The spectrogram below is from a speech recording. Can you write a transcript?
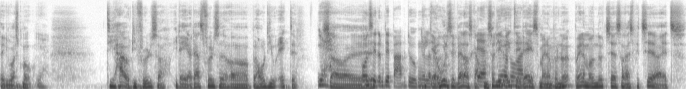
da de var små. Ja. De har jo de følelser i dag, og deres følelser og behov, de er jo ægte. Ja, så, øh, uanset om det er barbedukken eller Ja, uanset hvad der er skabt, ja, så er de jo ægte i dag, så man er på, mm. på en eller anden måde nødt til at så respektere, at,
